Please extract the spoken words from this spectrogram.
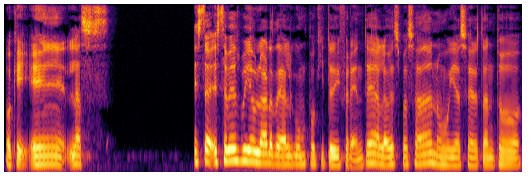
Ok, eh, las... Esta, esta vez voy a hablar de algo un poquito diferente a la vez pasada, no voy a hacer tanto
